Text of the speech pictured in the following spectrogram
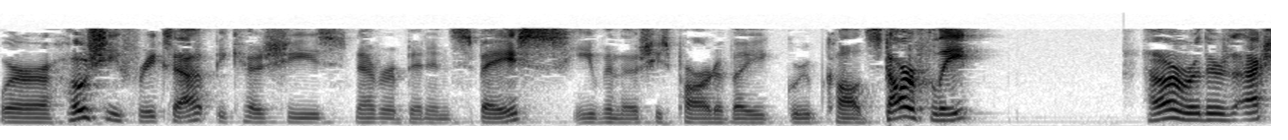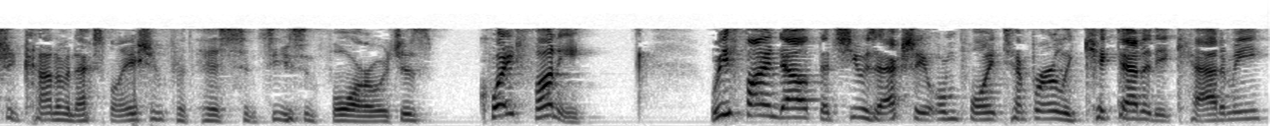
where Hoshi freaks out because she's never been in space, even though she's part of a group called Starfleet. However, there's actually kind of an explanation for this in season four, which is quite funny. We find out that she was actually at one point temporarily kicked out of the academy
